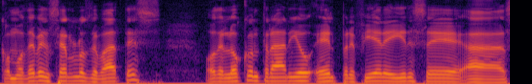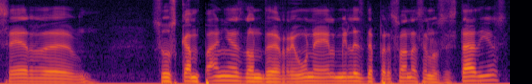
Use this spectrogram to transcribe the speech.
como deben ser los debates, o de lo contrario, él prefiere irse a hacer eh, sus campañas donde reúne él miles de personas en los estadios.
